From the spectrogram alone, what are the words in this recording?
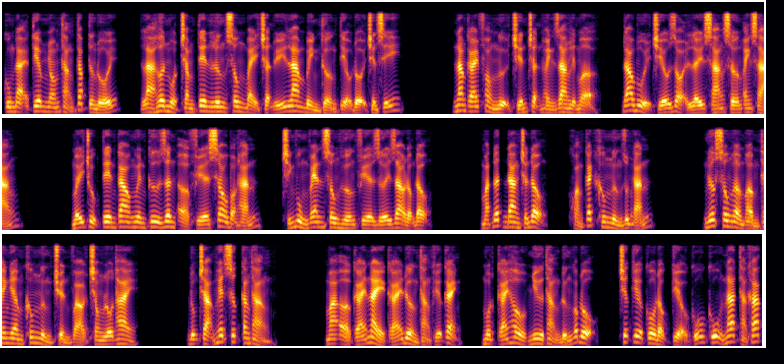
cùng đại tiêm nhóm thẳng tắp tương đối, là hơn một trăm tên lưng sông bảy trận ý lam bình thường tiểu đội chiến sĩ. Năm cái phòng ngự chiến trận hoành giang liệt mở, đao đuổi chiếu dọi lấy sáng sớm ánh sáng. Mấy chục tên cao nguyên cư dân ở phía sau bọn hắn, chính vùng ven sông hướng phía dưới giao động động mặt đất đang chấn động, khoảng cách không ngừng rút ngắn. Nước sông ầm ầm thanh â m không ngừng chuyển vào trong lỗ thai. Đụng chạm hết sức căng thẳng. Mà ở cái này cái đường thẳng phía cạnh, một cái hầu như thẳng đứng góc độ, chiếc kia cô độc tiểu cũ cũ nát thẳng khắc,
